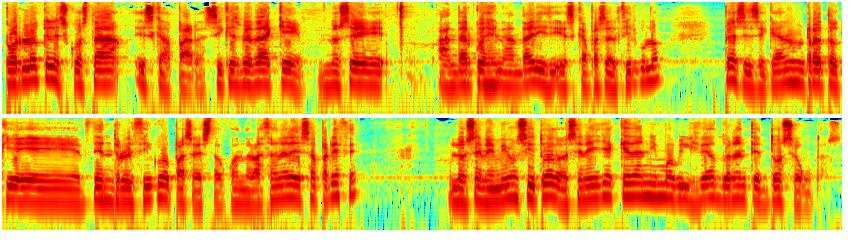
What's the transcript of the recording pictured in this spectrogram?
Por lo que les cuesta escapar. Sí que es verdad que no sé, andar pueden andar y escapas del círculo. Pero si se quedan un rato aquí dentro del círculo pasa esto. Cuando la zona desaparece, los enemigos situados en ella quedan inmovilizados durante 2 segundos.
